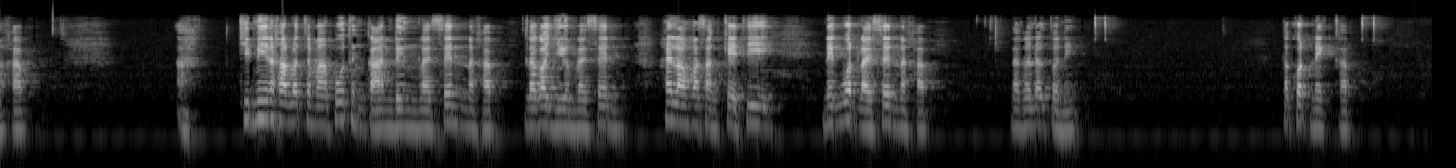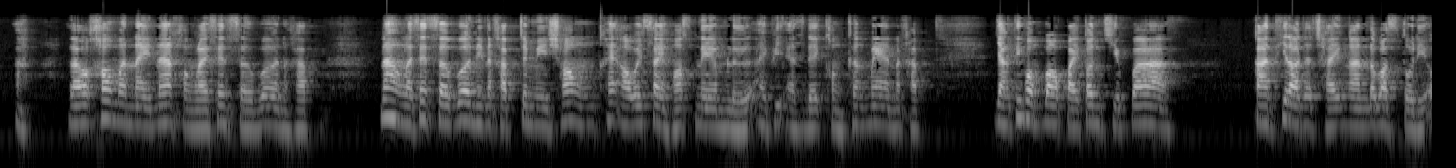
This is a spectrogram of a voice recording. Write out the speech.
นะครับคลิปนี้นะครับเราจะมาพูดถึงการดึงลายเส้นนะครับ แล้วก็ยืมลายเส้น ให้เรามาสังเกตที่ Network ลายเส้นนะครับ แล้วก็เลือกตัวนี้ แล้วกด next ครับเราเข้ามาในหน้าของ license server นะครับ หน้าของ license server นี้นะครับ จะมีช่องให้เอาไว้ใส่ host name หรือ IP address ของเครื่องแม่นะครับ อย่างที่ผมบอกไปต้นคลิปว่าการที่เราจะใช้งาน Robot Studio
